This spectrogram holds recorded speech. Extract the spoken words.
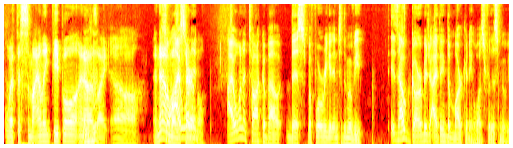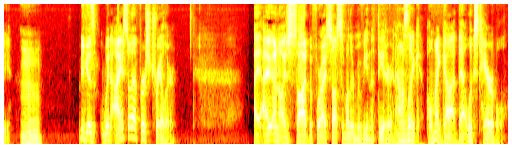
with the smiling people, and I was like, oh, and that Mm-hmm. So one I was wanted- terrible. I want to talk about this before we get into the movie. Is how garbage I think the marketing was for this movie. hmm Because when I saw that first trailer, I, I don't know. I just saw it before I saw some other movie in the theater, and I was like, "Oh my god, that looks terrible!"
